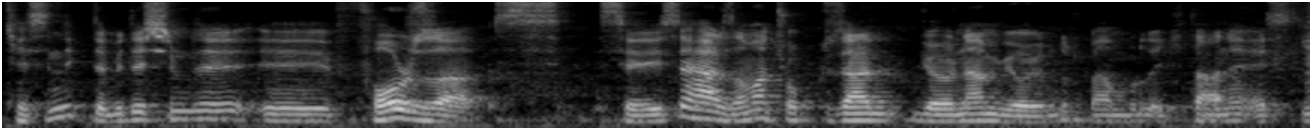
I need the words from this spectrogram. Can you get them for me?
Kesinlikle. Bir de şimdi e, Forza serisi her zaman çok güzel görünen bir oyundur. Ben burada iki tane eski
